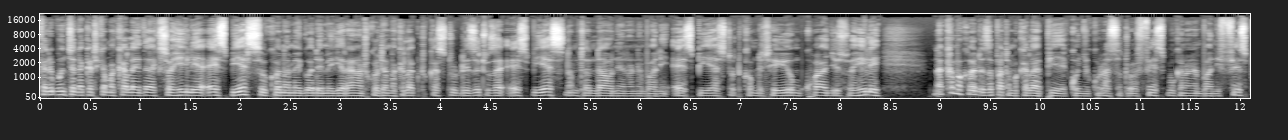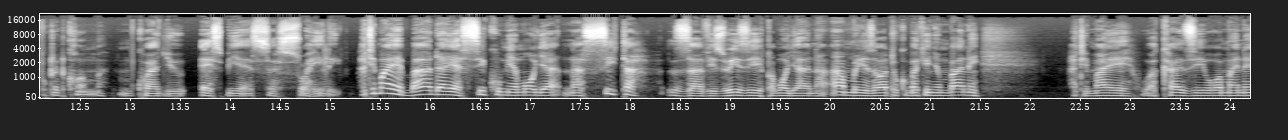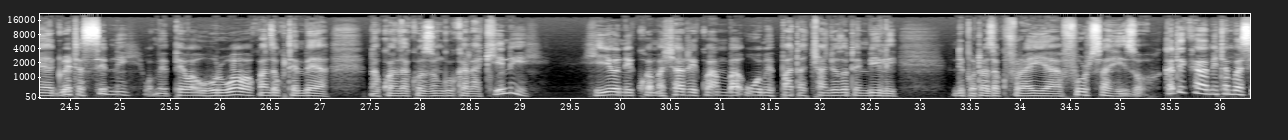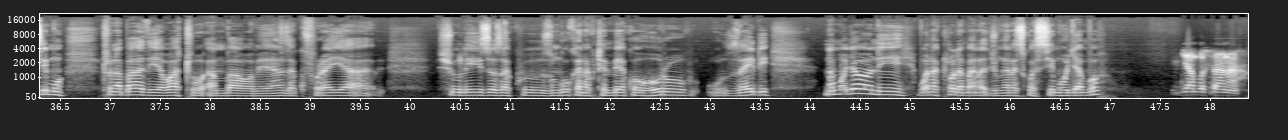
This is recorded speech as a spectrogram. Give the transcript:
Karibu tena katika makala idhaa ya Kiswahili ya SBS. Uko na migode migerano, tukuletea makala kutoka studio zetu za SBS na mtandao ni ambao ni sbs.com.au mkwaju swahili, na kama kawaida zapata makala pia kwenye ukurasa wetu wa Facebook ambao ni facebook.com mkwaju SBS Swahili. Hatimaye baada ya siku mia moja na sita za vizuizi pamoja na amri za watu kubaki nyumbani, hatimaye wakazi wa maeneo ya Greater Sydney wamepewa uhuru wao wa kuanza kutembea na kuanza kuzunguka, lakini hiyo ni kwa masharti kwamba uwe umepata chanjo zote mbili, ndipo utaweza kufurahia fursa hizo. Katika mitambo ya simu tuna baadhi ya watu ambao wameanza kufurahia shughuli hizo za kuzunguka na kutembea kwa uhuru zaidi, na mmoja wao ni Bwana Claude ambaye anajiunga nasi kwa simu. Hujambo Jambo sana.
